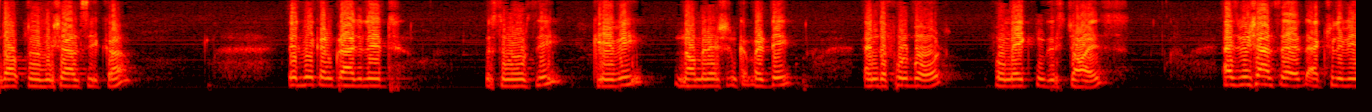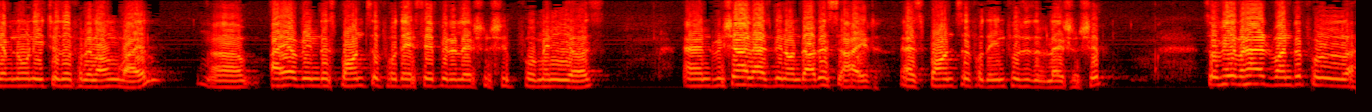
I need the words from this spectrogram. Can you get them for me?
Dr. Vishal Sikka. Let me congratulate Mr. Murthy, KV, Nomination Committee, and the full board for making this choice. As Vishal said, actually we have known each other for a long while. Uh, I have been the sponsor for the SAP relationship for many years, and Vishal has been on the other side as sponsor for the Infosys relationship. So we have had wonderful uh,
